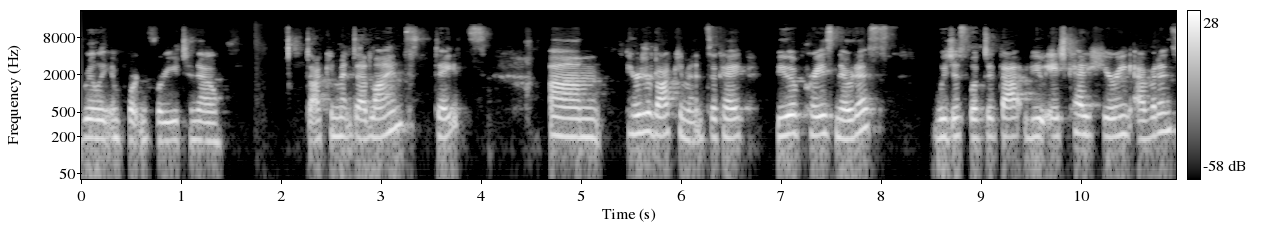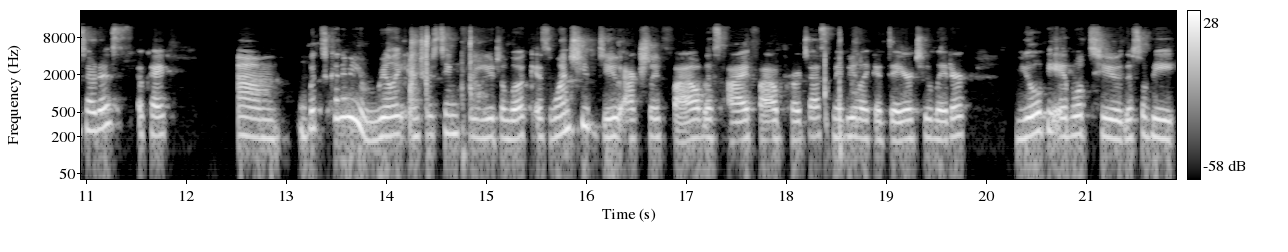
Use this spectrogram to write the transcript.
really important for you to know. Document deadlines, dates. Um, here's your documents, okay? View appraised notice. We just looked at that. View HCAD hearing evidence notice, okay? Um, what's going to be really interesting for you to look is once you do actually file this I file protest, maybe like a day or two later, you'll be able to, this will be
